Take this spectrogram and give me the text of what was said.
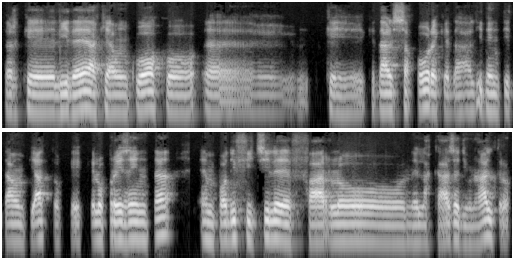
perché l'idea che ha un cuoco eh, che, che, dà il sapore, che dà l'identità a un piatto, che, che lo presenta, è un po' difficile farlo nella casa di un altro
